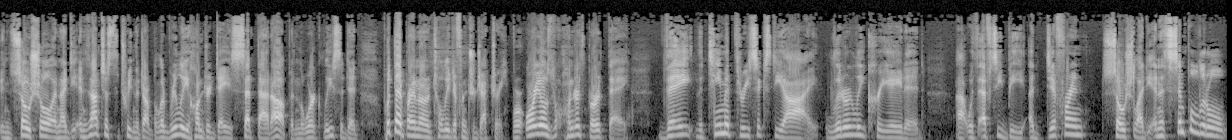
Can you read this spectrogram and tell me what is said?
in social and idea, and not just the tweet in the dark, but really 100 Days set that up. And the work Lisa did put that brand on a totally different trajectory. For Oreo's 100th birthday, they, the team at 360i, literally created uh, with FCB a different social idea and a simple little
